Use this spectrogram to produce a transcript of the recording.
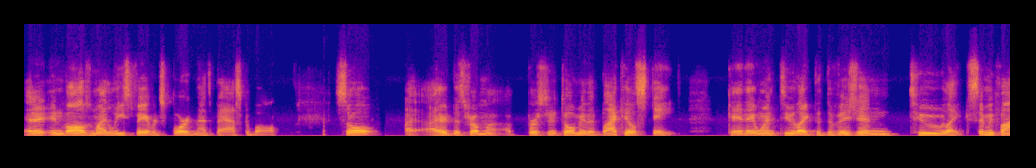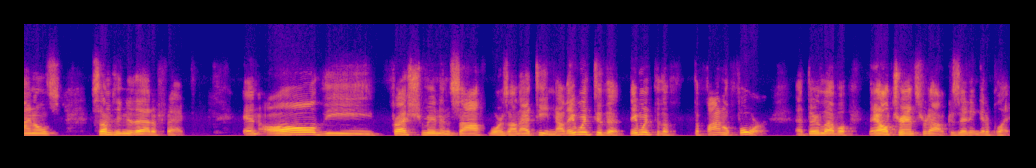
And it involves my least favorite sport, and that's basketball. So I, I heard this from a, a, person who told me that Black Hill State, okay, they went to like the Division two like semifinals, something to that effect. And all the freshmen and sophomores on that team, now they went to the they went to the the final four at their level. They all transferred out because they didn't get a play.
